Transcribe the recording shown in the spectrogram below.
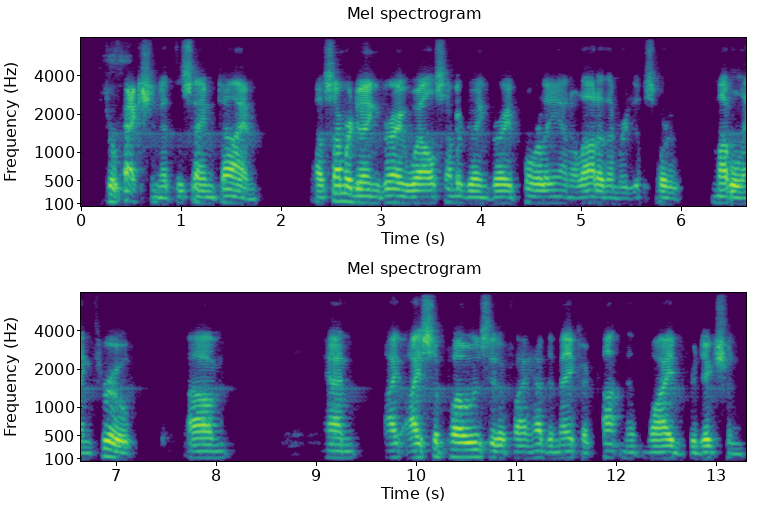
direction at the same time. Uh, some are doing very well, some are doing very poorly, and a lot of them are just sort of muddling through. Um, and I, I, suppose that if I had to make a continent wide prediction,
